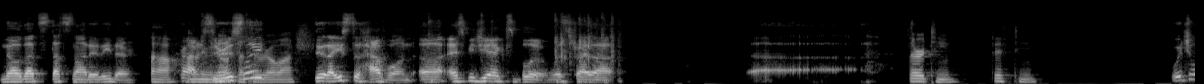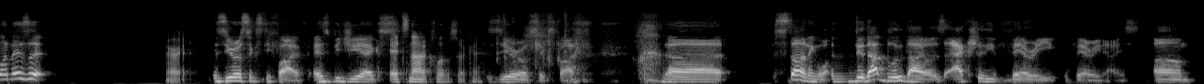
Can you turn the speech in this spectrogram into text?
No, that's that's not it either. Oh, I Crap, don't even know if seriously? that's a. Dude, I used to have one. Uh, SBGX blue. Let's try that. Uh, 13, 15. which one is it? All right. 065 SBGX It's not close. Okay. 065. Uh, stunning one. Dude, that blue dial is actually very, very nice. Um,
